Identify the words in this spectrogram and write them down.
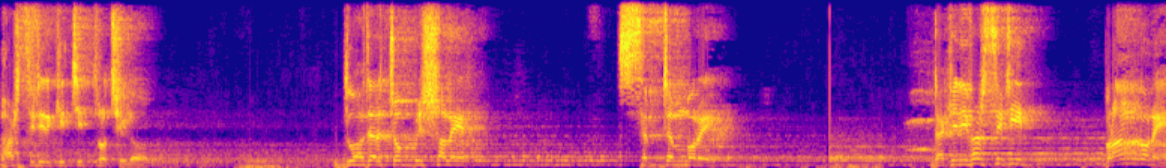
ভার্সিটির কি চিত্র ছিল? দু হাজার চব্বিশ সালের সেপ্টেম্বরে ঢাকা ইউনিভার্সিটির প্রাঙ্গণে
